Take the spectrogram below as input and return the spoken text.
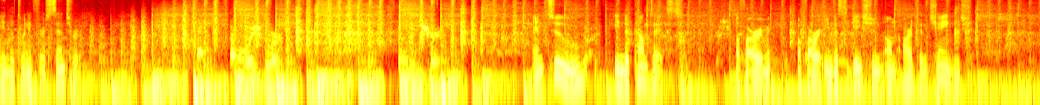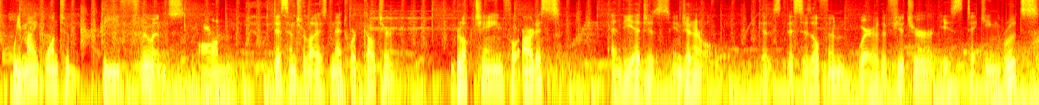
in the 21st century. And two, in the context of our of our investigation on art and change, we might want to be fluent on decentralized network culture, blockchain for artists, and the edges in general, because this is often where the future is taking roots.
